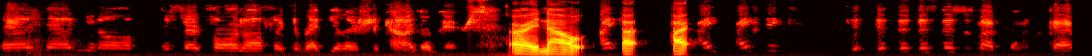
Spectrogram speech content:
And then, you know, they start falling off like the regular Chicago Bears. All right, now. I, I, I, I think th- th- this, this is my point, okay?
